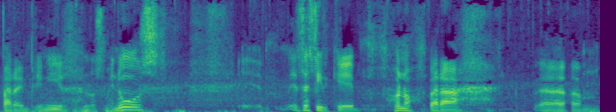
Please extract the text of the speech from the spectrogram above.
para imprimir los menús, es decir, que, bueno, para um,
